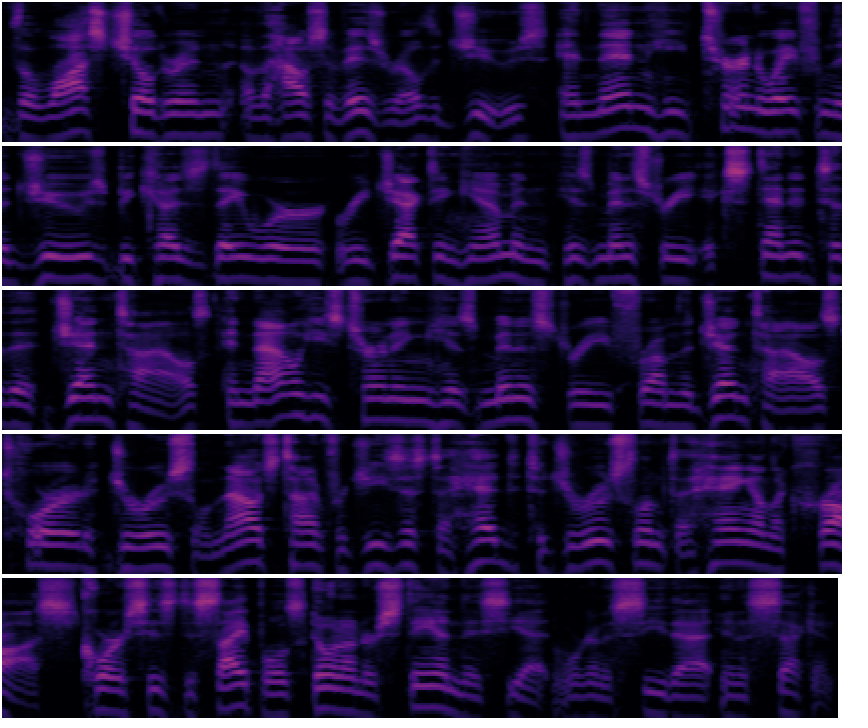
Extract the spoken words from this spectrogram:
the lost children of the house of Israel, the Jews, and then he turned away from the Jews because they were rejecting him, and his ministry extended to the Gentiles. And now he's turning his ministry from the Gentiles toward Jerusalem. Now it's time for Jesus to head to Jerusalem to hang on the cross. Of course, his disciples don't understand this yet, and we're going to see that in a second.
